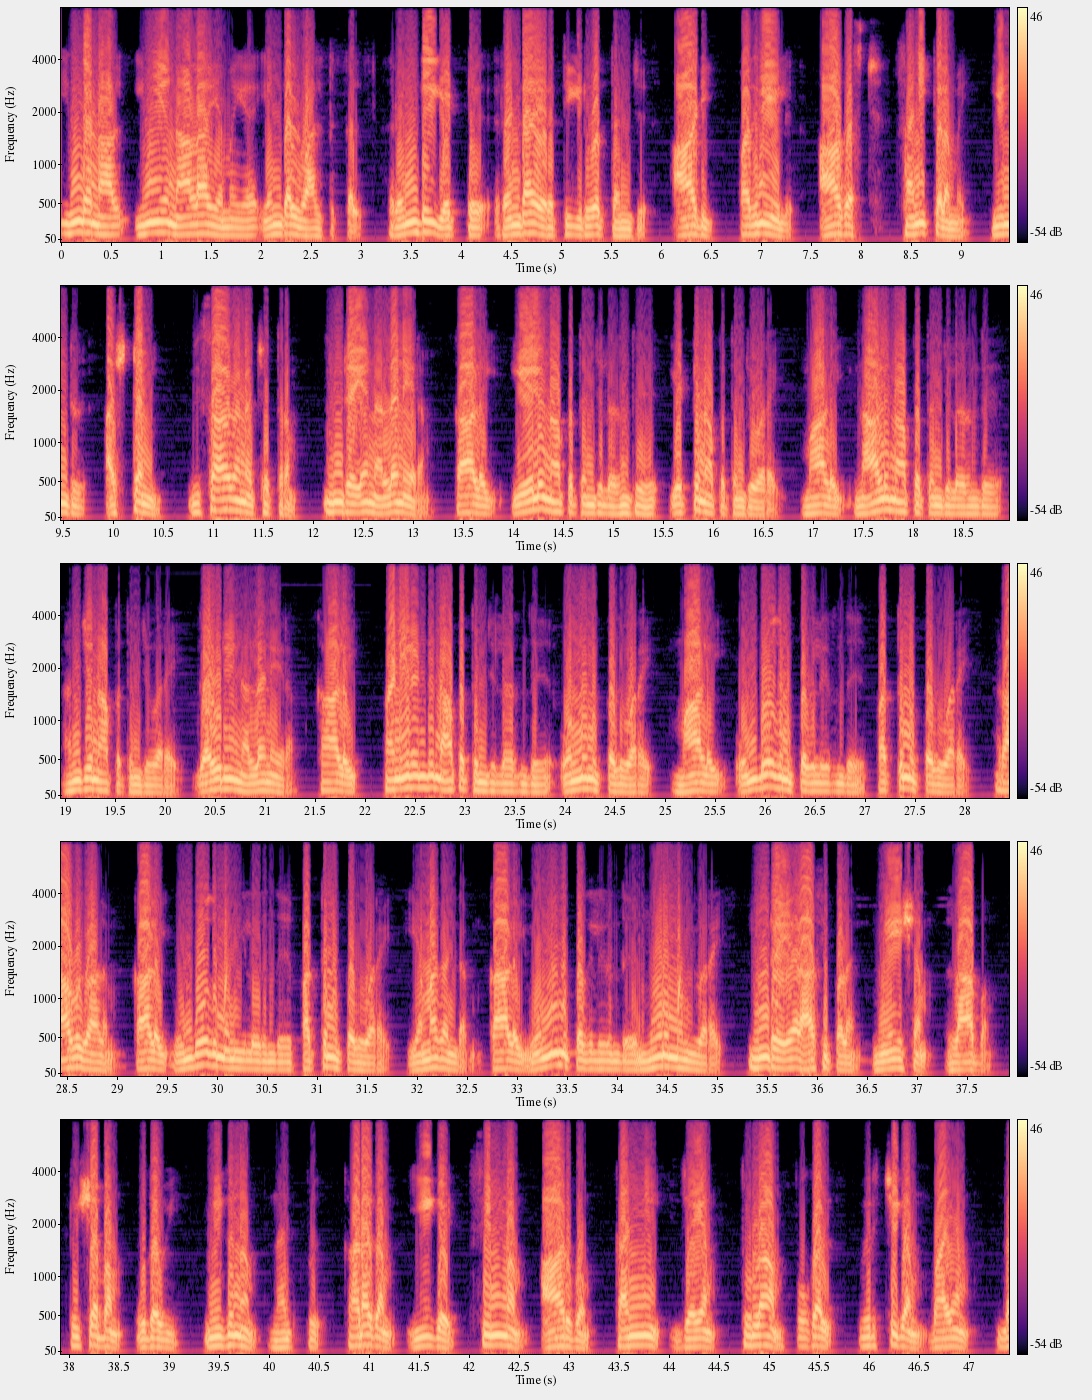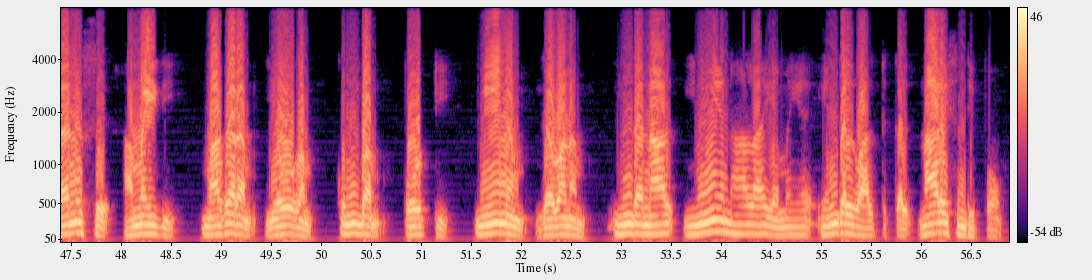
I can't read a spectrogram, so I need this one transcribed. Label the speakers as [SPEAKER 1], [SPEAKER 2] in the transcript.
[SPEAKER 1] இந்த நாள் இனிய நாளாயமைய எங்கள் வாழ்த்துக்கள். ரெண்டு எட்டு ரெண்டாயிரத்தி இருபத்தஞ்சு ஆடி பதினேழு ஆகஸ்ட் சனிக்கிழமை இன்று அஷ்டமி விசாக நட்சத்திரம். இன்றைய நல்ல நேரம். காலை ஏழு நாற்பத்தஞ்சுல இருந்து எட்டு நாற்பத்தஞ்சு வரை. மாலை நாலு நாற்பத்தஞ்சுல இருந்து அஞ்சு நாற்பத்தஞ்சு வரை. கௌரி நல்ல நேரம். காலை பனிரெண்டு நாற்பத்தஞ்சுல இருந்து ஒன்னு முப்பது வரை. மாலை ஒன்பது முப்பதுல இருந்து பத்து முப்பது வரை. ராவு காலம் காலை ஒன்பது மணியிலிருந்து பத்து முப்பது வரை. யமகண்டம் காலை ஒன்று முப்பதிலிருந்து மூணு மணி வரை. இன்றைய ராசி பலன் மேஷம் லாபம் ரிஷபம் உதவி மிதுனம் நட்பு கடகம் ஈகை சிம்மம் ஆர்வம் கன்னி ஜெயம் துலாம் புகழ் விருச்சிகம் பயம் தனுசு அமைதி மகரம் யோகம் கும்பம் போட்டி மீனம் கவனம். இந்த நாள் இனிய நாளாய் அமைய எங்கள் வாழ்த்துக்கள். நாளை சந்திப்போம்.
